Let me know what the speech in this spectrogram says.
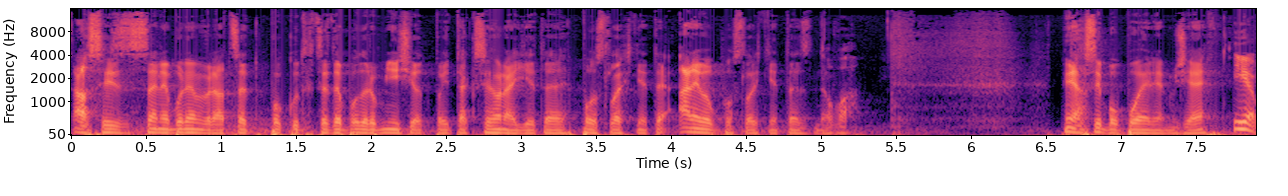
asi se nebudeme vracet, pokud chcete podrobnější odpověď, tak si ho najděte, poslechněte, anebo poslechněte znova. My asi popojedem, že? Jo.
